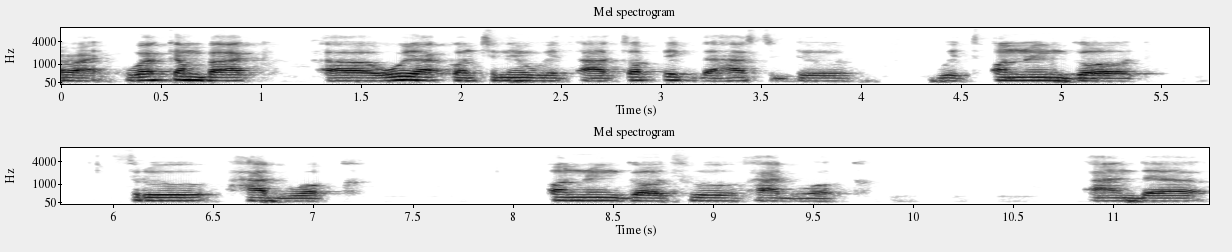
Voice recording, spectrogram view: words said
All right, welcome back. Uh, we are continuing with our topic that has to do with honoring God through hard work. Honoring God through hard work. And uh,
